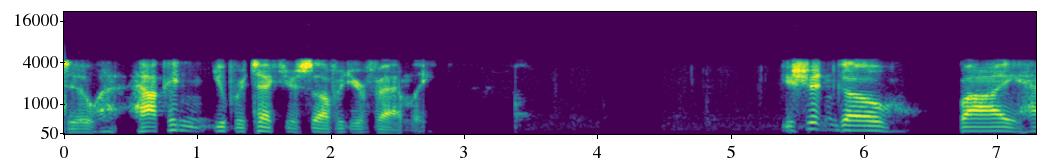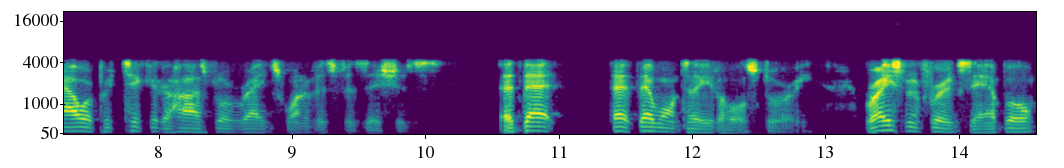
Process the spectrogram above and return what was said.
to, how can you protect yourself and your family? You shouldn't go by how a particular hospital ranks one of its physicians. That that that, that won't tell you the whole story. Reisman, for example,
